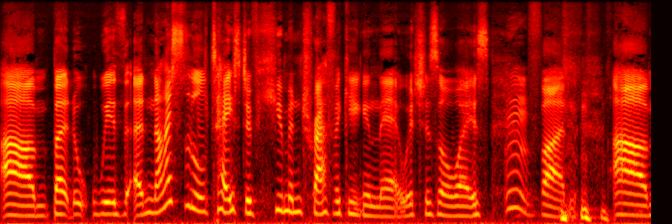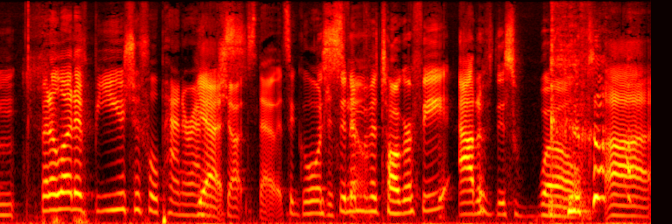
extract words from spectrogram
um, but with a nice little taste of human trafficking in there, which is always Mm. fun. Um, But a lot of beautiful panoramic Yes. shots, though. It's a gorgeous film. cinematography out of this world. uh,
